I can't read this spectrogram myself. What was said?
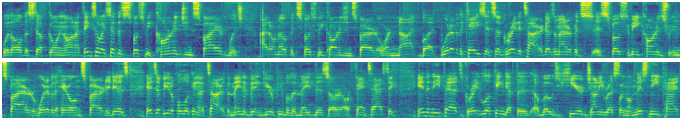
with all the stuff going on. I think somebody said this is supposed to be Carnage inspired, which I don't know if it's supposed to be Carnage inspired or not, but whatever the case, it's a great attire. It doesn't matter if it's, it's supposed to be Carnage inspired inspired or whatever the hell inspired it is. It's a beautiful looking attire. The main event gear people that made this are, are fantastic. In the knee pads, great looking. Got the emoji here, Johnny wrestling on this knee pad.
